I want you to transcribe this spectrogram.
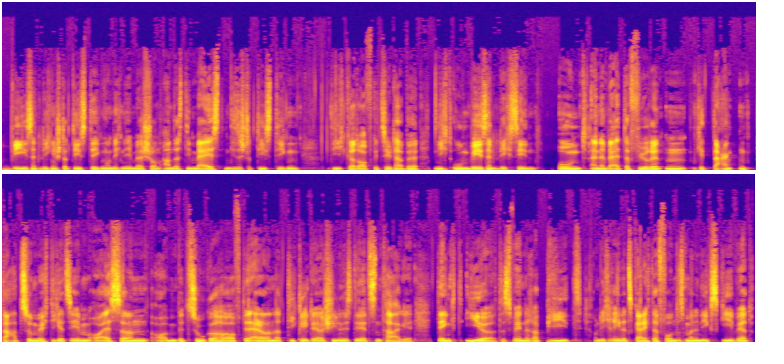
wesentlichen Statistiken. Und ich nehme schon an, dass die meisten dieser Statistiken, die ich gerade aufgezählt habe, nicht unwesentlich sind. Und einen weiterführenden Gedanken dazu möchte ich jetzt eben äußern in Bezug auch auf den einen oder anderen Artikel, der erschienen ist die letzten Tage. Denkt ihr, dass wenn Rapid, und ich rede jetzt gar nicht davon, dass man den XG-Wert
